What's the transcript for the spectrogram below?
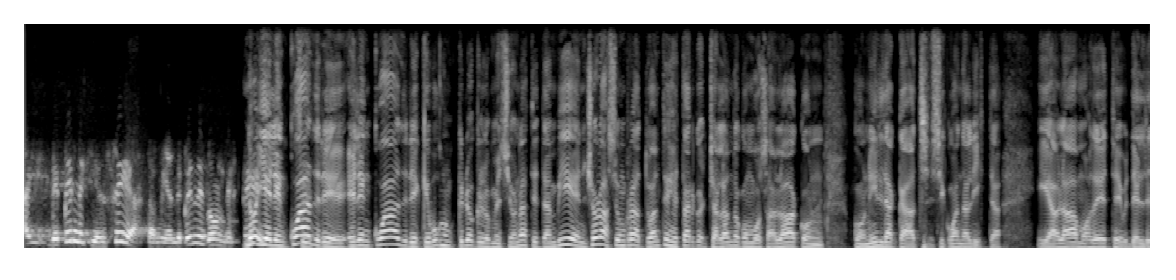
hay, depende quién seas también, depende dónde estés. No, y el encuadre, el encuadre que vos creo que lo mencionaste también. Yo hace un rato, antes de estar charlando con vos, hablaba con, con Hilda Katz, psicoanalista, y hablábamos de este, del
